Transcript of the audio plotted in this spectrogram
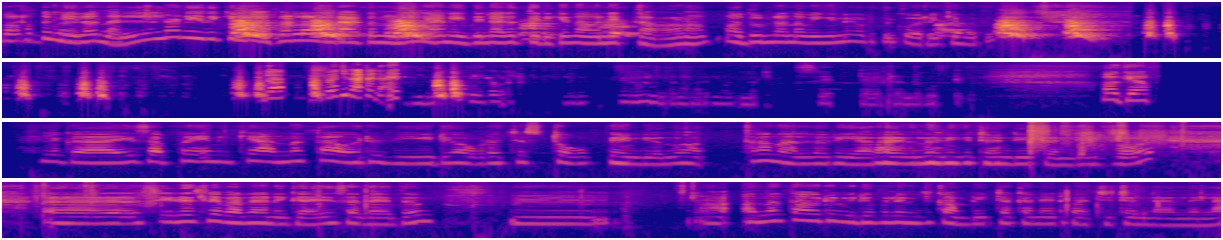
പുറത്ത് മീലോ നല്ല രീതിക്ക് ബഹളം ഉണ്ടാക്കുന്നുണ്ട്. ഞാൻ ഇതിനകത്തിരിക്കുന്ന അവനെ കാണാം. അതുകൊണ്ടാണ് അവ ഇങ്ങനെ ഓർത്ത് കുറയ്ക്കുന്നത് സെറ്റായിട്ടുണ്ട് കുട്ടി. ഓക്കെ ഹലോ ഗായ്സ് അപ്പോൾ എനിക്ക് അന്നത്തെ ആ ഒരു വീഡിയോ അവിടെ വെച്ച് സ്റ്റോപ്പ് ചെയ്യേണ്ടി വന്നു. അത്ര നല്ലൊരു ഇയർ ആയിരുന്നു എനിക്ക് ട്വന്റി ട്വന്റി ഫോർ സീരിയസ്ലി പറഞ്ഞാണ് ഗൈസ് അതായത് അന്നത്തെ ആ ഒരു വീഡിയോ പോലും എനിക്ക് കംപ്ലീറ്റ് ആക്കാനായിട്ട് പറ്റിയിട്ടുണ്ടായിരുന്നില്ല.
